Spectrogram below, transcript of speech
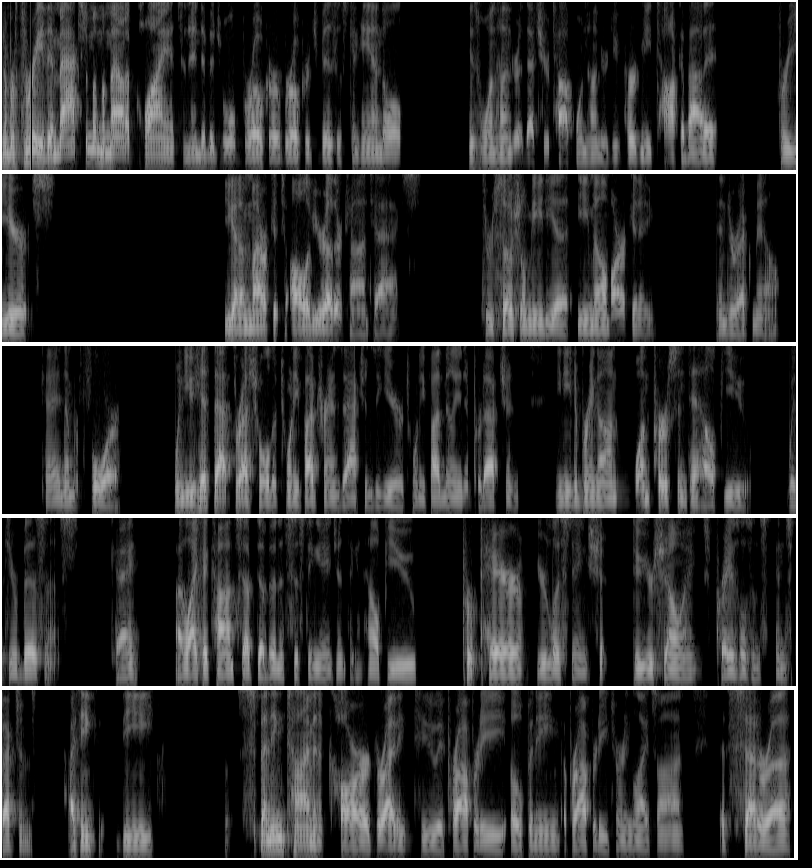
Number three, the maximum amount of clients an individual broker or brokerage business can handle is 100. That's your top 100. You've heard me talk about it for years. You got to market to all of your other contacts through social media, email marketing, and direct mail. Okay. Number four, when you hit that threshold of 25 transactions a year, 25 million in production, you need to bring on one person to help you with your business. Okay. I like a concept of an assisting agent that can help you prepare your listing, sh- do your showings, appraisals, and inspections. I think the spending time in a car, driving to a property, opening a property, turning lights on, etc.,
